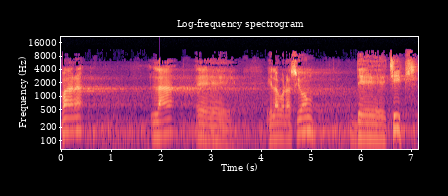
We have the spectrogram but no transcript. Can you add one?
para la eh, elaboración de chips,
